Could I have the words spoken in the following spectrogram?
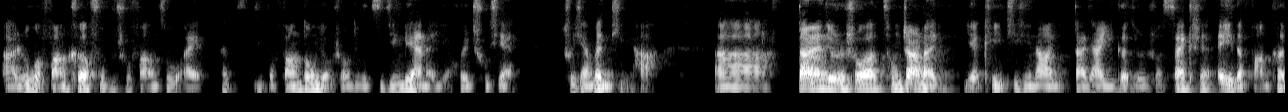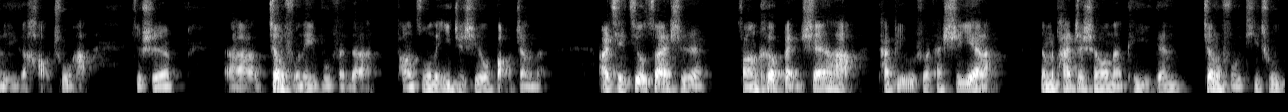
啊，如果房客付不出房租，哎，那这个房东有时候这个资金链呢也会出现出现问题哈，啊，当然就是说从这儿呢也可以提醒到大家一个，就是说 Section A 的房客的一个好处哈，就是呃政府那一部分的房租呢一直是有保证的，而且就算是房客本身哈，他比如说他失业了，那么他这时候呢可以跟政府提出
